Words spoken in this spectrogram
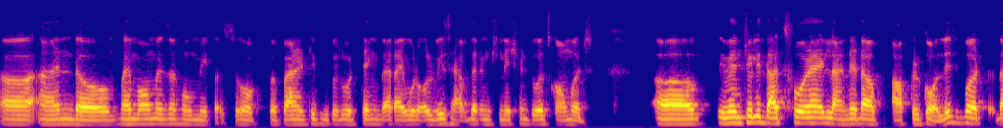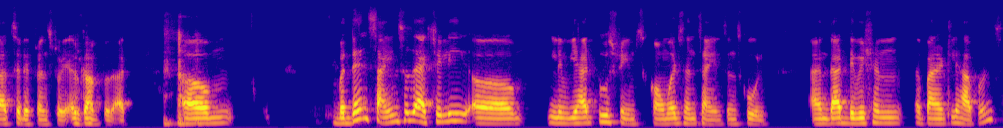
uh, and uh, my mom is a homemaker. So apparently people would think that i would always have that inclination towards commerce. Uh, eventually that's where i landed up after college but that's a different story. I'll come to that. Um, but then science was actually uh, we had two streams commerce and science in school and that division apparently happens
